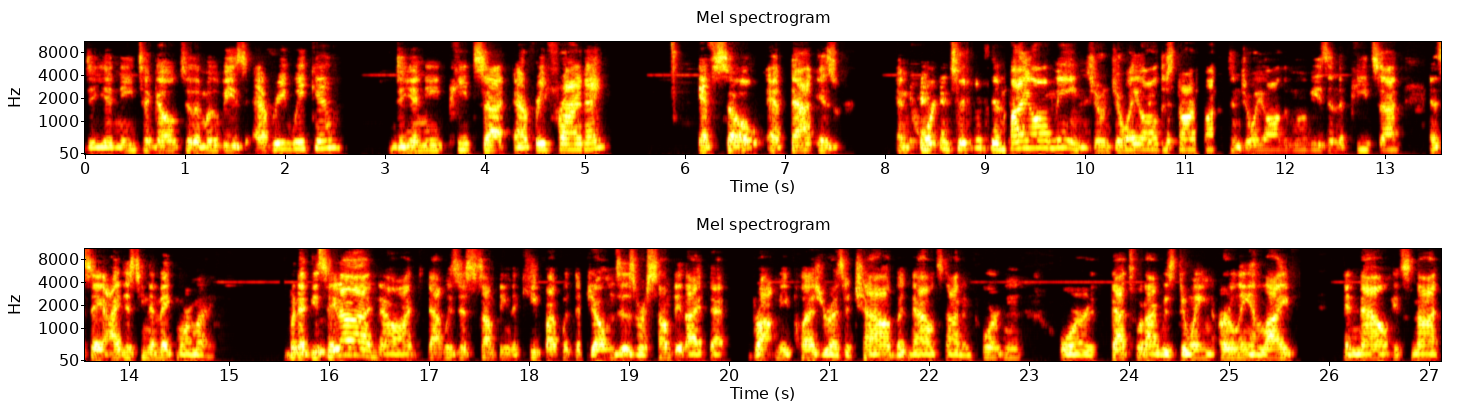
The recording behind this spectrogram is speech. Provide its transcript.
Do you need to go to the movies every weekend? Do you need pizza every Friday? If so, if that is important to you, then by all means, you enjoy all the Starbucks, enjoy all the movies and the pizza, and say, I just need to make more money. But if you say, oh, no, I, that was just something to keep up with the Joneses or something like that brought me pleasure as a child, but now it's not important, or that's what I was doing early in life, and now it's not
